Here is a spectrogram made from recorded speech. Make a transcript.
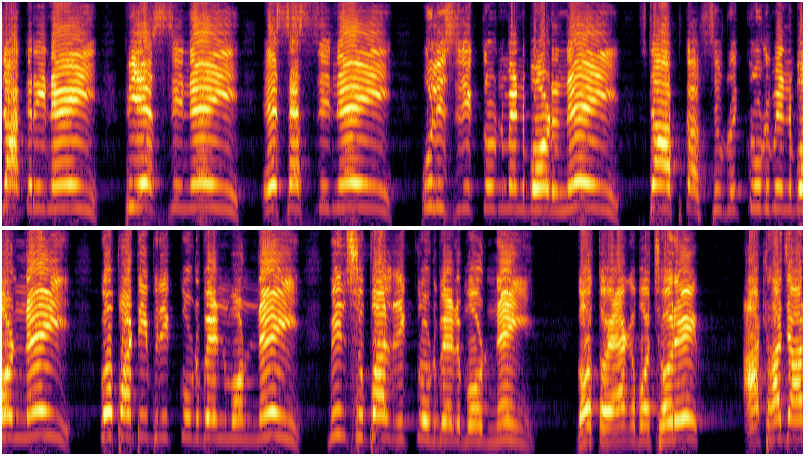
চাকরি নেই পিএসসি নেই এসএসসি নেই পুলিশ রিক্রুটমেন্ট বোর্ড নেই স্টাফ রিক্রুটমেন্ট বোর্ড নেই কোপারেটিভ রিক্রুটমেন্ট বোর্ড নেই মিউনিসিপাল রিক্রুটমেন্ট বোর্ড নেই। গত এক বছরে আট হাজার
